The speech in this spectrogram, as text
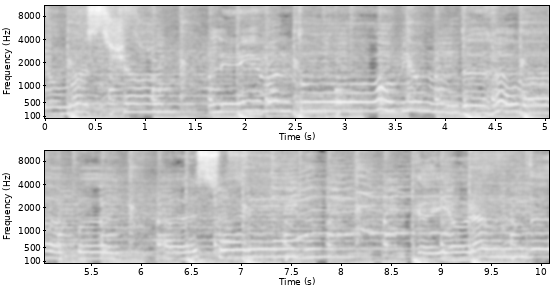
यमस्यां लीबन्तो व्यन्द हवाप अश्वरे कयोरन्दयार्दस्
